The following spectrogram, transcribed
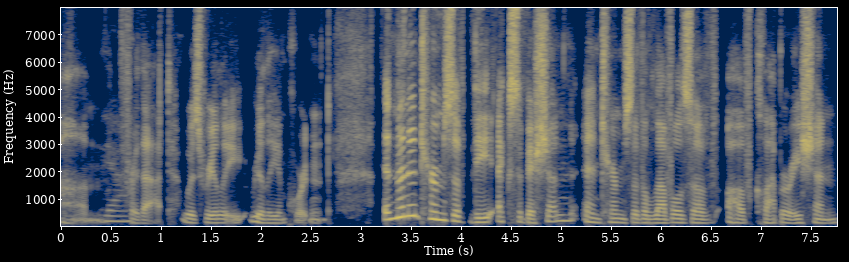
um, yeah. for that was really, really important. And then in terms of the exhibition, in terms of the levels of, of collaboration,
